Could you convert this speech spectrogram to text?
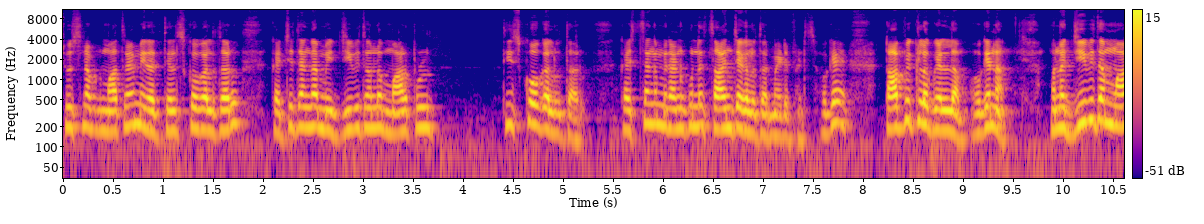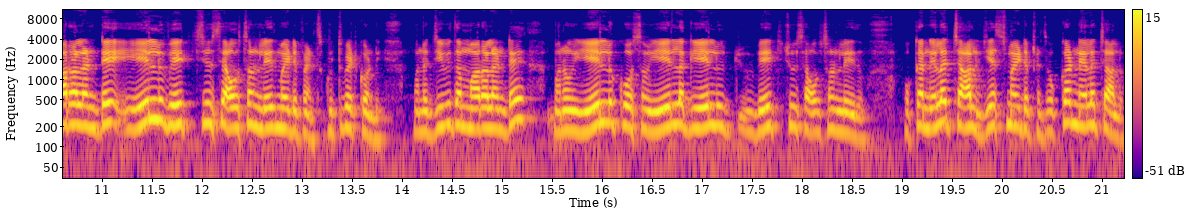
చూసినప్పుడు మాత్రమే మీరు అది తెలుసుకోగలుగుతారు. ఖచ్చితంగా మీ జీవితంలో మార్పులు తీసుకోగలుగుతారు. ఖచ్చితంగా మీరు అనుకున్నది సాధించగలుగుతారు మై ఫ్రెండ్స్ ఓకే టాపిక్లోకి వెళ్దాం. ఓకేనా మన జీవితం మారాలంటే ఏళ్ళు వేచి చూసే అవసరం లేదు మై ఫ్రెండ్స్ గుర్తుపెట్టుకోండి. మన జీవితం మారాలంటే మనం ఏళ్ళు కోసం ఏళ్ళకి ఏళ్ళు వేచి చూసే అవసరం లేదు. ఒక నెల చాలు. ఎస్ మై ఫ్రెండ్స్ ఒక్క నెల చాలు.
